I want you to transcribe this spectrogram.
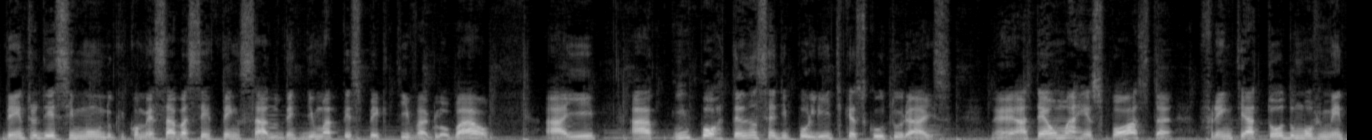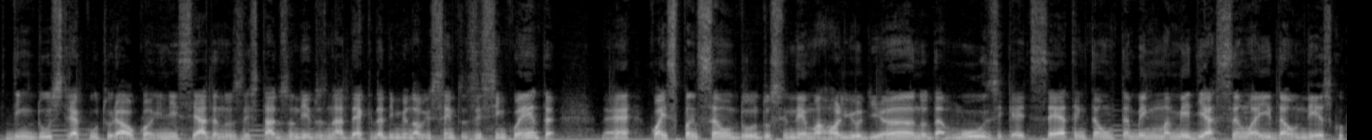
dentro desse mundo que começava a ser pensado dentro de uma perspectiva global, aí a importância de políticas culturais, né? até uma resposta frente a todo o movimento de indústria cultural iniciada nos Estados Unidos na década de 1950, né, com a expansão do, do, cinema hollywoodiano, da música, etc. Então, também uma mediação aí da Unesco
